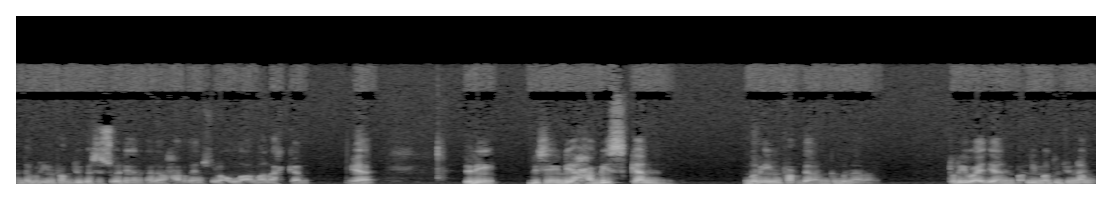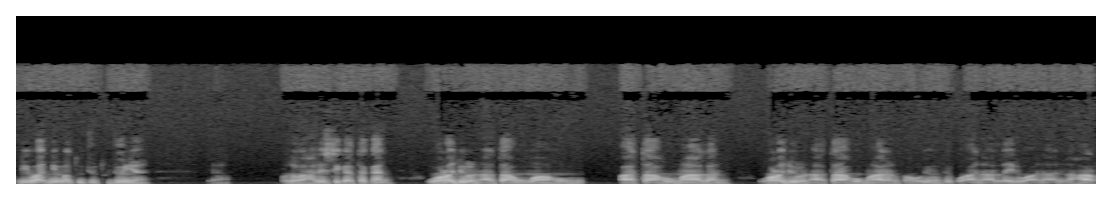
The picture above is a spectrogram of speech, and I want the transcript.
Anda berinfak juga sesuai dengan kadar harta yang sudah Allah amanahkan. Ya. Jadi, di sini dia habiskan berinfak dalam kebenaran. Itu riwayat yang 576, riwayat 577-nya. Ya. Potongan hadis dikatakan, atahu Allahu atahu malan, warajulun atahu malan, fahu yunfiqu ana al-lail wa ana an-nahar.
